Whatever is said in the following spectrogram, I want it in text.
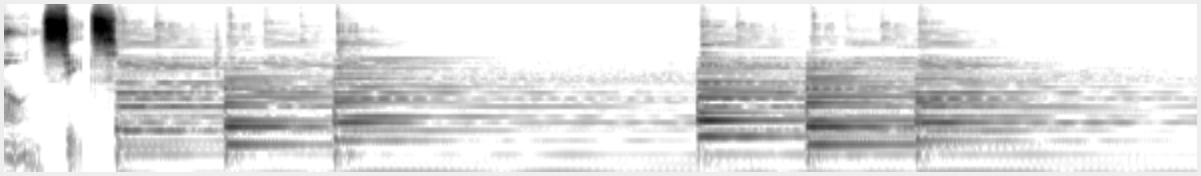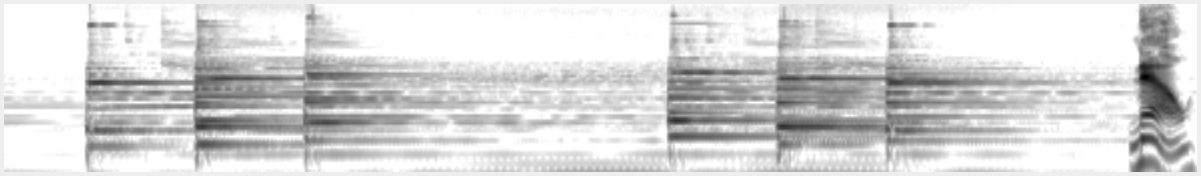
own seats. Now,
